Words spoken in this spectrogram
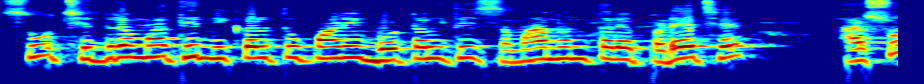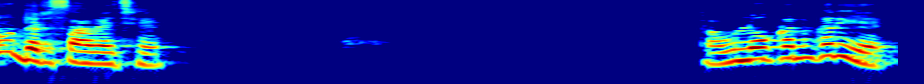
શું છિદ્રમાંથી નીકળતું પાણી બોટલથી સમાન અંતરે પડે છે? આ શું દર્શાવે છે? અવલોકન કરીએ.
